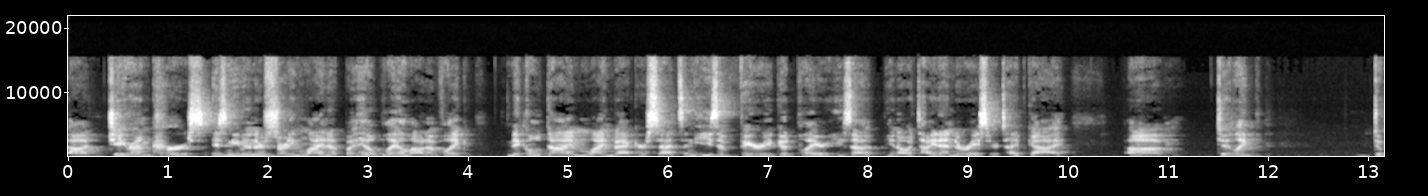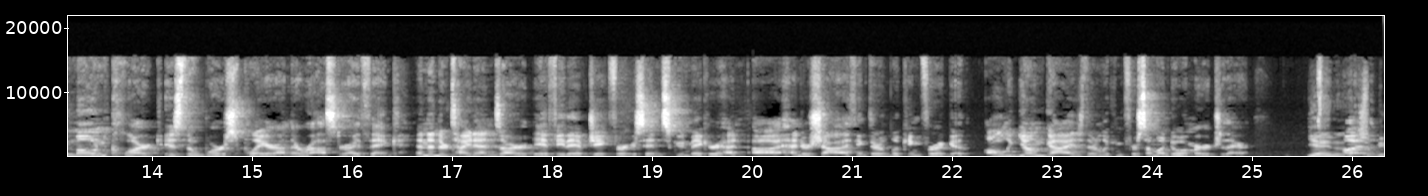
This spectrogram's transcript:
Uh, Jayron Kearse isn't even in their starting lineup, but he'll play a lot of like nickel dime linebacker sets, and he's a very good player. He's a you know a tight end eraser type guy. Um, like Damone Clark is the worst player on their roster, I think. And then their tight ends are iffy. They have Jake Ferguson, Schoonmaker, had uh, Hendershot. I think they're looking for a good, all young guys. They're looking for someone to emerge there. Yeah, but, to be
